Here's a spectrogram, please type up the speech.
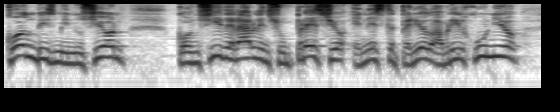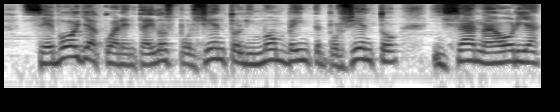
con disminución considerable en su precio en este periodo abril-junio, cebolla 42%, limón 20% y zanahoria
